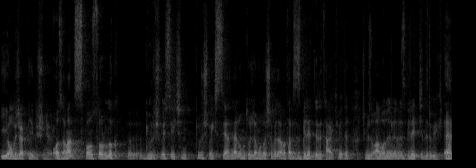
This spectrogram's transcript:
iyi olacak diye düşünüyorum. O zaman sponsorluk e, görüşmesi için görüşmek isteyenler Umut Hocam ulaşabilir ama tabii siz biletleri takip edin. Çünkü bizim abonelerimiz biletçidir büyük ihtimal.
